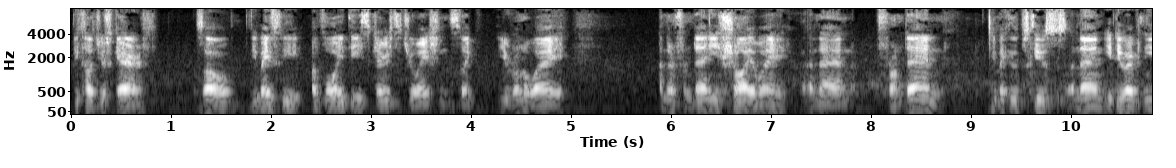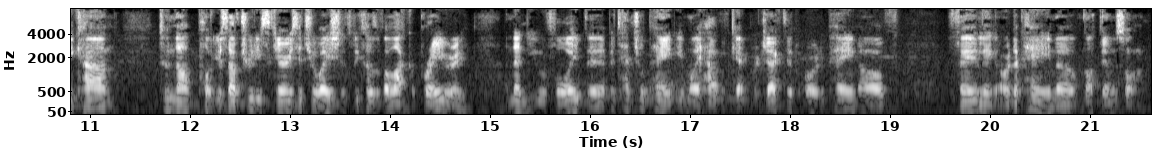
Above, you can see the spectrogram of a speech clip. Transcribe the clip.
because you're scared so you basically avoid these scary situations. Like you run away, and then from then you shy away, and then from then you make excuses, and then you do everything you can to not put yourself through these scary situations because of a lack of bravery. And then you avoid the potential pain you might have of getting rejected, or the pain of failing, or the pain of not doing something.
